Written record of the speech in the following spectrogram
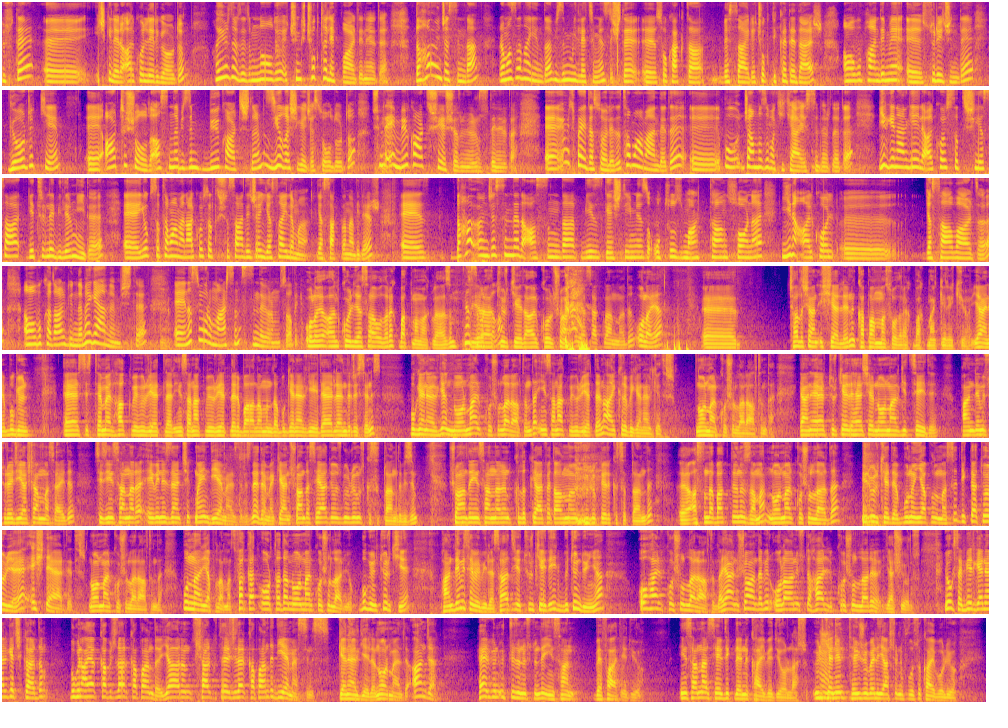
üstte e, içkileri, alkolleri gördüm. Hayırdır dedim ne oluyor? E, çünkü çok talep var denildi. Daha öncesinden Ramazan ayında bizim milletimiz işte e, sokakta vesaire çok dikkat eder. Ama bu pandemi e, sürecinde gördük ki e, artış oldu. Aslında bizim büyük artışlarımız yılbaşı gecesi olurdu. Şimdi en büyük artışı yaşanıyoruz denildi. E, Ümit Bey de söyledi tamamen dedi e, bu cambazımak hikayesidir dedi. Bir genelgeyle alkol satışı yasağı getirilebilir miydi? E, yoksa tamamen alkol satışı sadece yasayla mı yasaklanabilir? E, daha öncesinde de aslında biz geçtiğimiz 30 Mart'tan sonra yine alkol e, yasağı vardı ama bu kadar gündeme gelmemişti. Ee, nasıl yorumlarsınız? Sizin de yorumunuzu alayım. Olaya alkol yasağı olarak bakmamak lazım. Nasıl Zira bakalım? Türkiye'de alkol şu anda yasaklanmadı. Olaya e, çalışan iş yerlerinin kapanması olarak bakmak gerekiyor. Yani bugün eğer siz temel hak ve hürriyetler, insan hak ve hürriyetleri bağlamında bu genelgeyi değerlendirirseniz bu genelge normal koşullar altında insan hak ve hürriyetlerine aykırı bir genelgedir. Normal koşullar altında. Yani eğer Türkiye'de her şey normal gitseydi, pandemi süreci yaşanmasaydı siz insanlara evinizden çıkmayın diyemezdiniz. Ne demek? Yani şu anda seyahat özgürlüğümüz kısıtlandı bizim. Şu anda insanların kılık kıyafet alma özgürlükleri kısıtlandı. Ee, aslında baktığınız zaman normal koşullarda bir ülkede bunun yapılması diktatöryeye eş değerdedir. Normal koşullar altında. Bunlar yapılamaz. Fakat ortada normal koşullar yok. Bugün Türkiye pandemi sebebiyle sadece Türkiye değil bütün dünya o hal koşulları altında. Yani şu anda bir olağanüstü hal koşulları yaşıyoruz. Yoksa bir genelge çıkardım. Bugün ayakkabıcılar kapandı. Yarın şarkütericiler kapandı diyemezsiniz. Genelgeyle normalde. Ancak her gün 300'ün üstünde insan vefat ediyor. İnsanlar sevdiklerini kaybediyorlar. Ülkenin tecrübeli yaşlı nüfusu kayboluyor.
